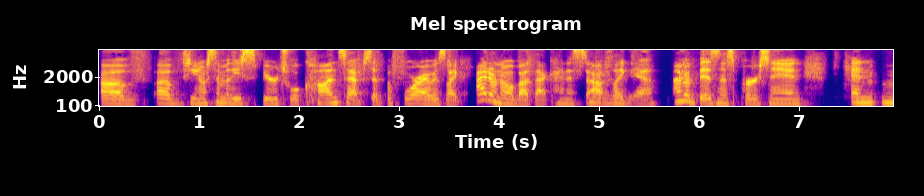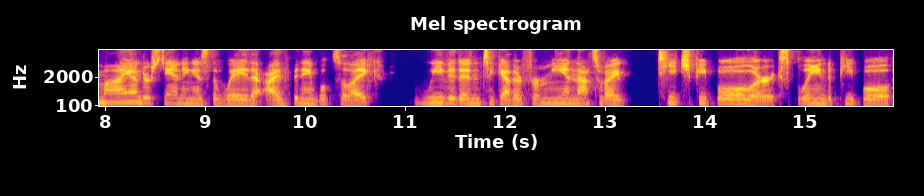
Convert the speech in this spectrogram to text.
of of you know some of these spiritual concepts that before I was like I don't know about that kind of stuff. Mm, like yeah. I'm a business person. And my understanding is the way that I've been able to like weave it in together for me. And that's what I teach people or explain to people.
